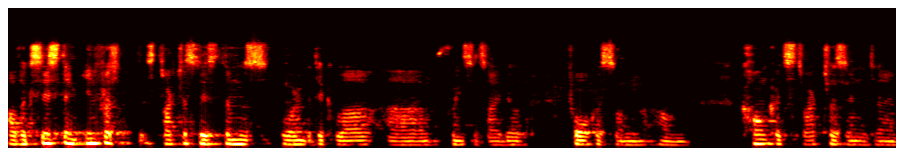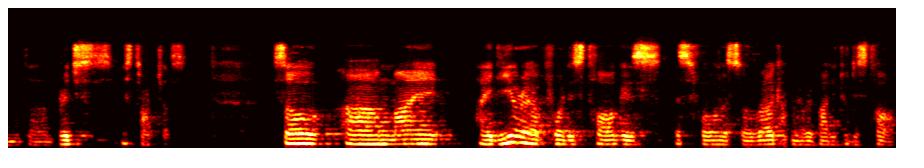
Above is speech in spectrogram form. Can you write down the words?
of existing infrastructure systems, or in particular, um, for instance, I will focus on, on concrete structures and, and uh, bridge structures. So uh, my idea for this talk is as follows, so welcome everybody to this talk.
